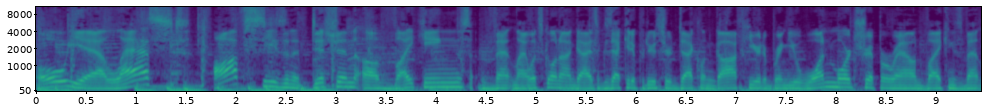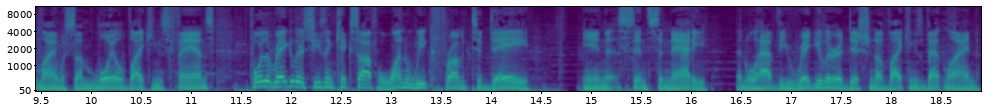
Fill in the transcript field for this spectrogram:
Oh, yeah. Last off-season edition of Vikings Vent Line. What's going on, guys? Executive producer Declan Goff here to bring you one more trip around Vikings Vent Line with some loyal Vikings fans. Before the regular season kicks off one week from today in Cincinnati, then we'll have the regular edition of Vikings Vent Line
